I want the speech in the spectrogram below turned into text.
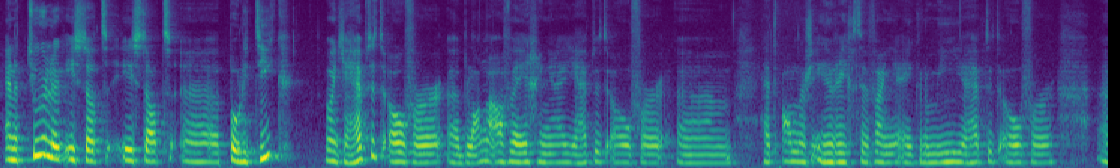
En natuurlijk is dat, is dat politiek, want je hebt het over eh, belangenafwegingen, je hebt het over ehm, het anders inrichten van je economie, je hebt het over eh,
